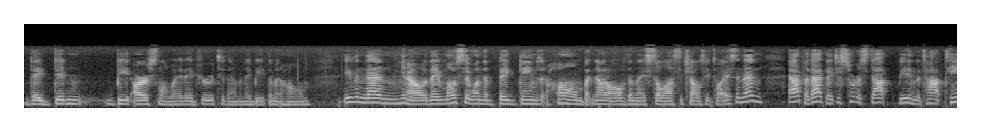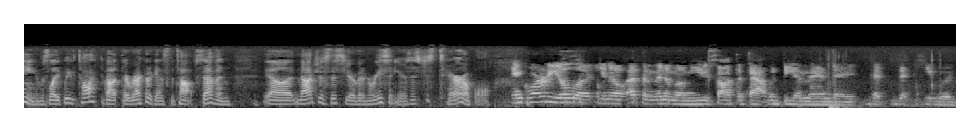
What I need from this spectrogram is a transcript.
they didn't beat Arsenal away. They drew to them and they beat them at home. Even then, you know, they mostly won the big games at home, but not all of them. They still lost to Chelsea twice. And then after that, they just sort of stopped beating the top teams. Like we've talked about their record against the top seven, uh, not just this year, but in recent years. It's just terrible. And Guardiola, you know, at the minimum, you thought that that would be a mandate that that he would.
